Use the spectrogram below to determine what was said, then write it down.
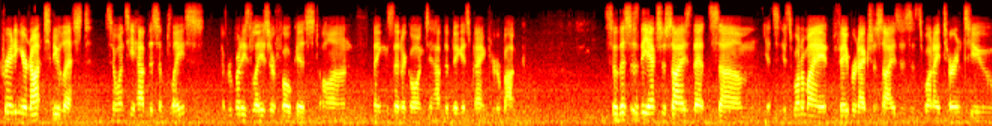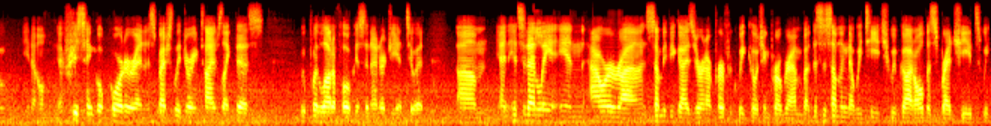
creating your not to do list so once you have this in place everybody's laser focused on things that are going to have the biggest bang for your buck so this is the exercise that's um, it's it's one of my favorite exercises it's what I turn to you know every single quarter and especially during times like this we put a lot of focus and energy into it um, and incidentally, in our uh, some of you guys are in our Perfect Week coaching program, but this is something that we teach. We've got all the spreadsheets. We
